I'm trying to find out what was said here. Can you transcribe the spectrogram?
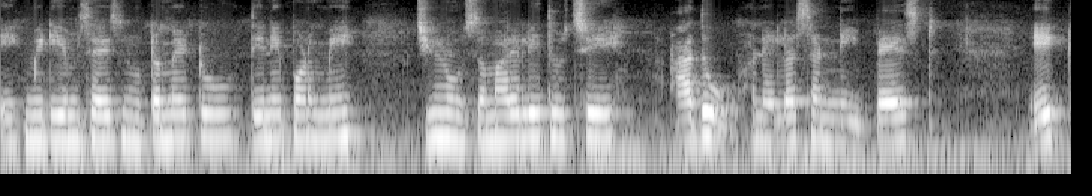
એક મીડિયમ સાઇઝનું ટમેટું, તેને પણ મેં ઝીણું સમારી લીધું છે. આદું અને લસણની પેસ્ટ, એક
